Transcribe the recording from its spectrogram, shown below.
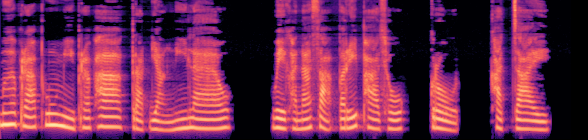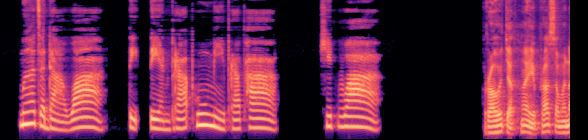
เมื่อพระผู้มีพระภาคตรัสอย่างนี้แล้ว เวคณสะปริพาชก โกรธ ขัดใจ เมื่อจะด่าว่า ติเตียนพระผู้มีพระภาค คิดว่า เราจะให้พระสมณ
